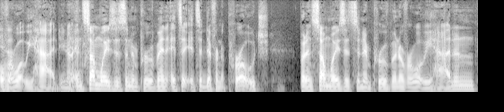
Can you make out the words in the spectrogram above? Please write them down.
over what we had. You know, Yeah. in some ways it's an improvement. It's a it's a different approach, but in some ways it's an improvement over what we had. And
